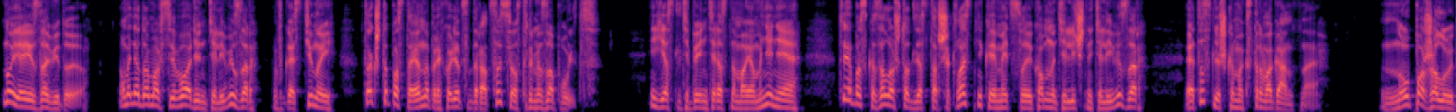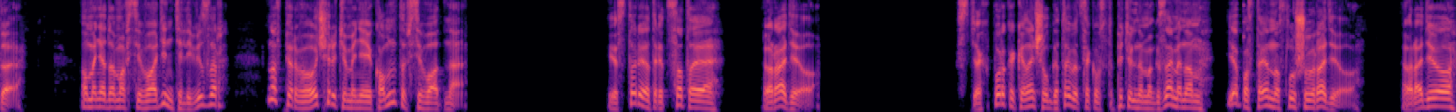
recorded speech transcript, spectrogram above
но я и завидую. У меня дома всего один телевизор, в гостиной, так что постоянно приходится драться с сёстрами за пульт. Если тебе интересно моё мнение, то я бы сказала, что для старшеклассника иметь в своей комнате личный телевизор Это слишком экстравагантно. Ну, пожалуй, да. У меня дома всего один телевизор, но в первую очередь у меня и комната всего одна. История 30 -я. Радио. С тех пор, как я начал готовиться к вступительным экзаменам, я постоянно слушаю радио. Радио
